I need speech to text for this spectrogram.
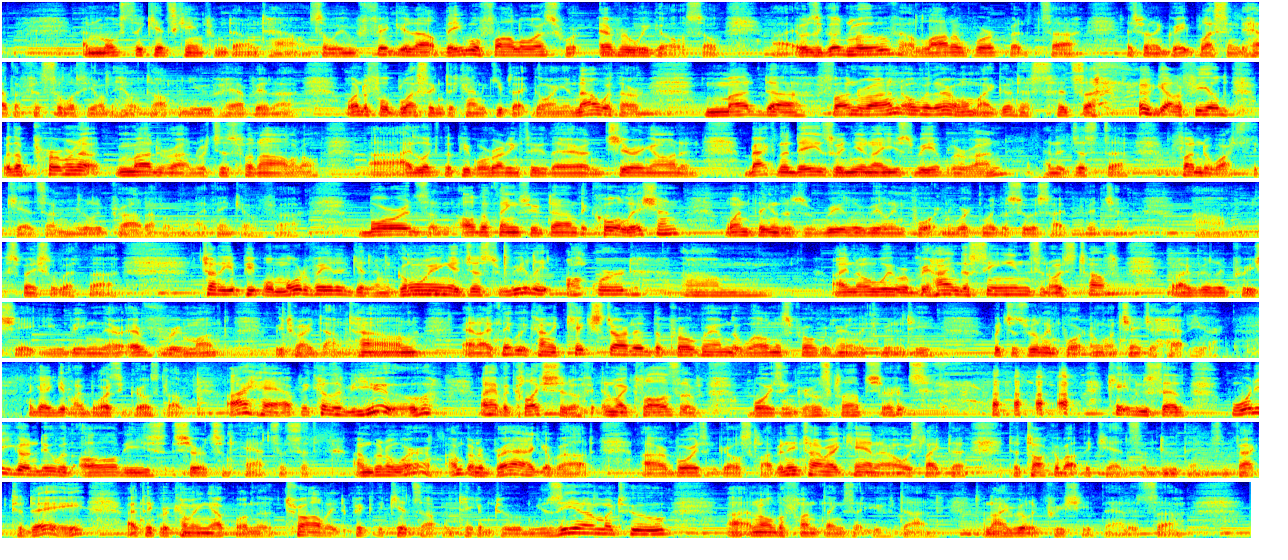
and most of the kids came from downtown. So we figured out they will follow us wherever we go. So uh, it was a good move, a lot of work, but uh, it's been a great blessing to have the facility on the hilltop, and you have been a wonderful blessing to kind of keep that going. And now with our mud uh, fun run over there, oh my goodness, it's uh, we got a field with a permanent mud run, which is phenomenal. Uh, I look at the people running through there and cheering on, and back in the days when you and I used to be able to run, and it's just uh, fun to watch the kids. I'm really proud of them, and I think of uh, boards and all the things we've done. The coalition, one thing that's really, really important, working with the suicide prevention, um, especially with uh, trying to get people motivated, get them going. It's just really awkward. Um, I know we were behind the scenes and it was tough, but I really appreciate you being there every month. We tried downtown, and I think we kind of kick-started the program, the wellness program here in the community, which is really important. I want to change a hat here. I got to get my Boys and Girls Club. I have, because of you, I have a collection of in my closet of Boys and Girls Club shirts. Kalu said, what are you going to do with all these shirts and hats? I said, I'm going to wear them. I'm going to brag about our Boys and Girls Club. Anytime I can, I always like to, to talk about the kids and do things. In fact, today, I think we're coming up on the trolley to pick the kids up and take them to a museum or two uh, and all the fun things that you've done. And I really appreciate that. It's uh,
